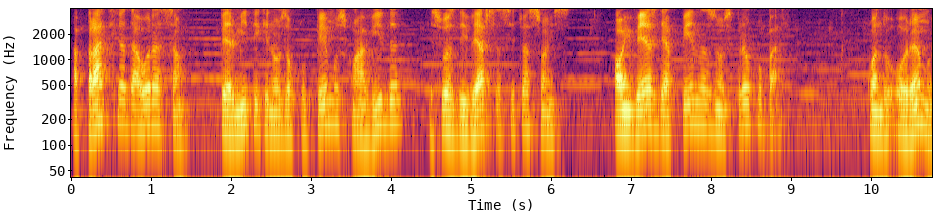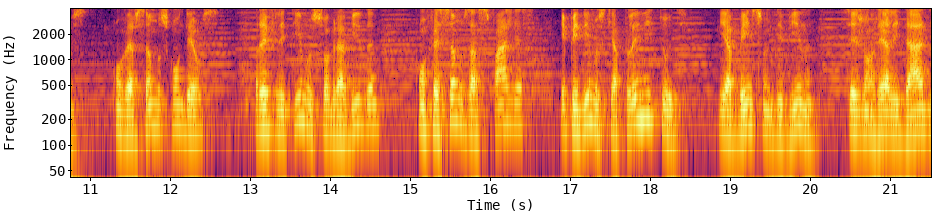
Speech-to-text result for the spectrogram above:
A prática da oração permite que nos ocupemos com a vida e suas diversas situações, ao invés de apenas nos preocupar. Quando oramos, conversamos com Deus, refletimos sobre a vida, confessamos as falhas e pedimos que a plenitude e a bênção divina sejam realidade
